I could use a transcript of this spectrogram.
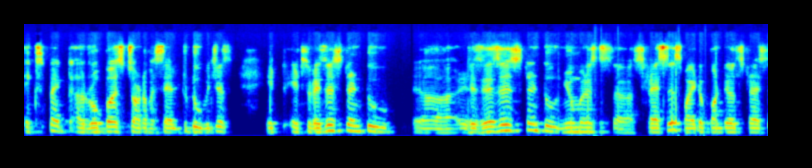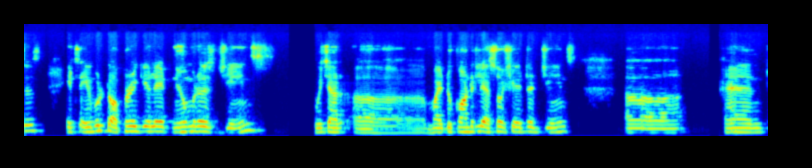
expect a robust sort of a cell to do, which is it, it's resistant to uh, it is resistant to numerous uh, stresses, mitochondrial stresses. It's able to upregulate numerous genes, which are uh, mitochondrially associated genes, uh, and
